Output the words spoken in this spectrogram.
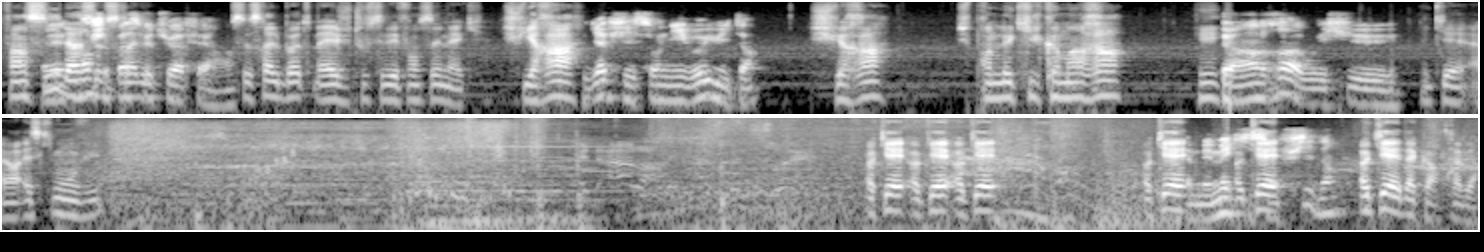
Enfin si, là, ce je sais pas ce que le, tu vas faire. Hein. ce serait le bot. Mais je vais tous se défoncer, mec. Je suis rat. Fais Gaffe, ils sont niveau 8. Hein. Je suis rat. Je vais prendre le kill comme un rat. T'es un rat, oui. Je suis... Ok, alors est-ce qu'ils m'ont vu? Ok, ok, ok. Ok, Ah, mais mec, ok. ils sont feed. Hein. ok, d'accord, très bien.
